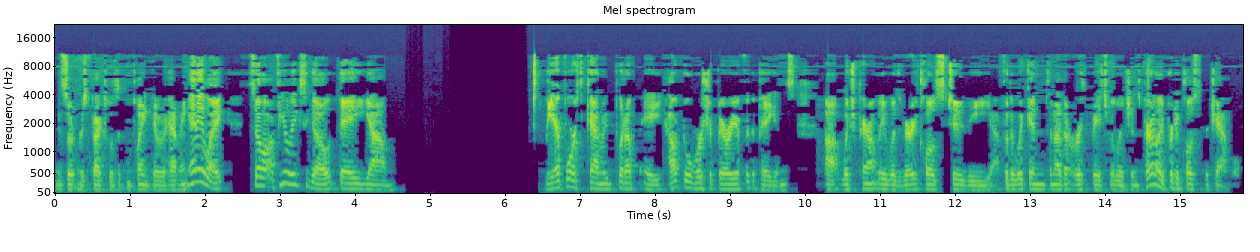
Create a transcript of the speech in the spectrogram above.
In certain respects, was a complaint they were having. Anyway, so a few weeks ago, they um, the Air Force Academy put up a outdoor worship area for the pagans, uh, which apparently was very close to the uh, for the Wiccans and other Earth-based religions. Apparently, pretty close to the chapel,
